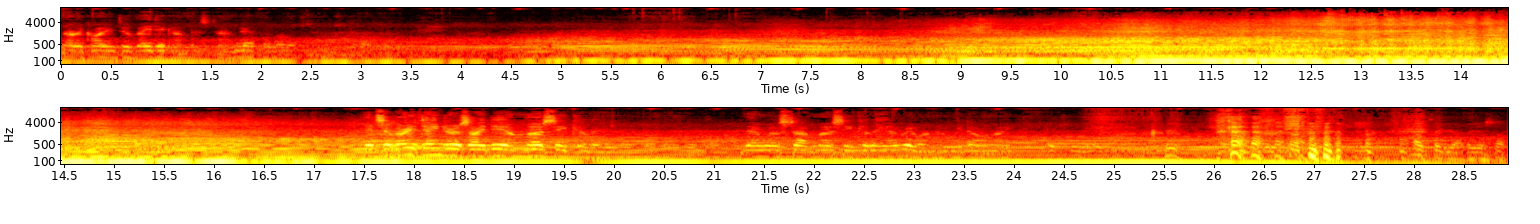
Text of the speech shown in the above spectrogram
not according to Vedic understanding. A very dangerous idea, mercy killing. Then we'll start mercy killing everyone who we don't like. I'll take you out of yourself.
